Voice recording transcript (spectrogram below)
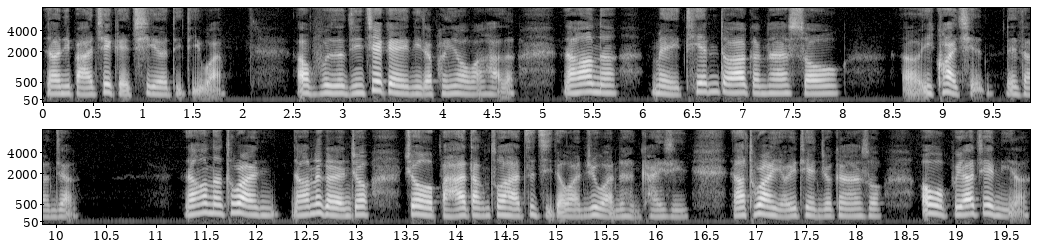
然后你把它借给企鹅弟弟玩，哦，不是，你借给你的朋友玩好了，然后呢，每天都要跟他收。呃，一块钱那张这样，然后呢，突然，然后那个人就就把它当做他自己的玩具，玩的很开心。然后突然有一天，就跟他说：“哦，我不要借你了，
